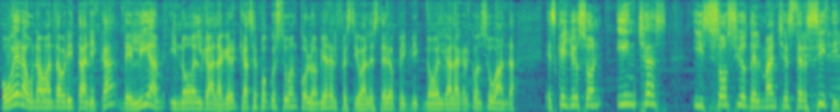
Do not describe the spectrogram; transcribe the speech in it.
O era una banda británica de Liam y Noel Gallagher, que hace poco estuvo en Colombia en el Festival Stereo Picnic, Noel Gallagher con su banda. Es que ellos son hinchas y socios del Manchester City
